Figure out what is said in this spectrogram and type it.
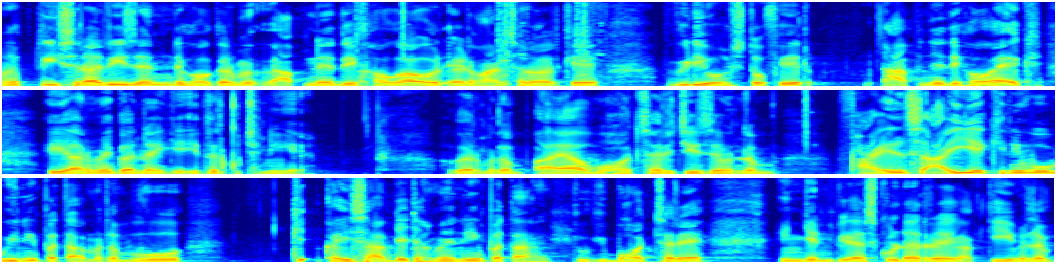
मतलब तीसरा रीज़न देखो, अगर आपने देखा होगा और एडवांस के वीडियोस तो फिर आपने देखा होगा, एक ए में गन आएगी, इधर कुछ नहीं है। अगर मतलब आया बहुत सारी चीज़ें मतलब फाइल्स आई है कि नहीं, वो भी नहीं पता। मतलब वो कैसा अपडेट हमें नहीं पता है क्योंकि बहुत सारे इंडियन प्लेयर्स को डर रहेगा कि मतलब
